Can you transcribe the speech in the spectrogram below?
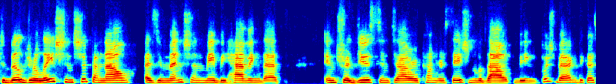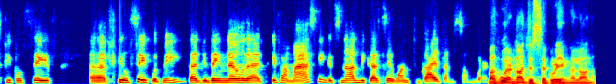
to build relationship and now as you mentioned maybe having that introduced into our conversation without being pushed back because people safe uh, feel safe with me that they know that if i'm asking it's not because i want to guide them somewhere But we're not disagreeing, Alona.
